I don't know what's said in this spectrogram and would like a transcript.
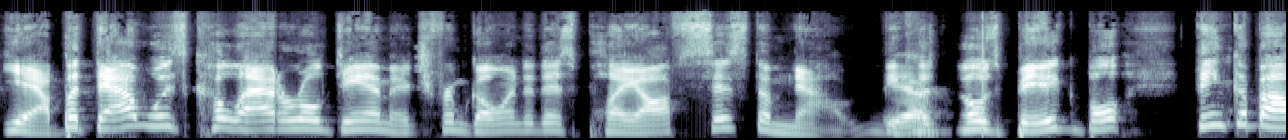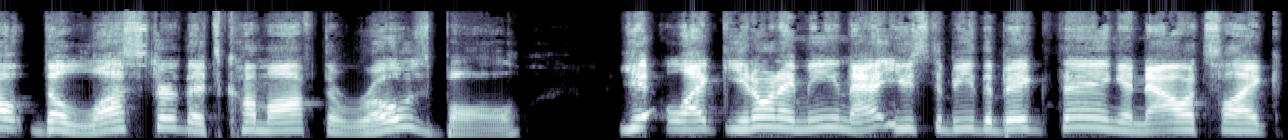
yeah, but that was collateral damage from going to this playoff system now because yeah. those big bowl. Think about the luster that's come off the Rose Bowl yeah, like you know what I mean? That used to be the big thing, and now it's like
